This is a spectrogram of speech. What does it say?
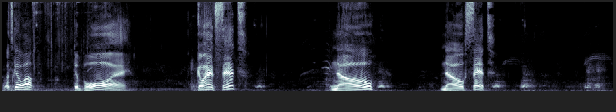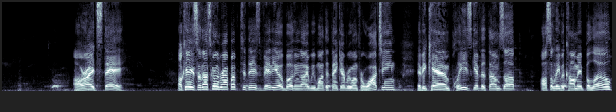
Let's go up. Good boy. Go ahead, sit. No. No, sit. All right, stay. Okay, so that's going to wrap up today's video. Bodhi and I, we want to thank everyone for watching. If you can, please give the thumbs up. Also, leave a comment below.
